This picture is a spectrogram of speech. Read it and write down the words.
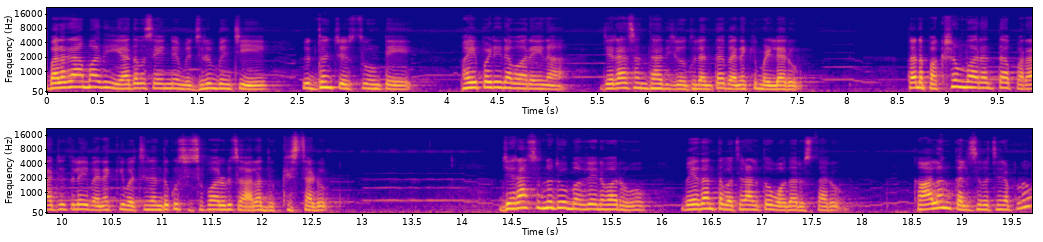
బలరామాది యాదవ సైన్యం విజృంభించి యుద్ధం చేస్తూ ఉంటే భయపడిన వారైన జరాసంధాది యోధులంతా వెనక్కి మెళ్ళారు. తన పక్షం వారంతా పరాజితులై వెనక్కి వచ్చినందుకు శిశుపాలుడు చాలా దుఃఖిస్తాడు. జరాసంధుడు మొదలైన వారు వేదాంత వచనాలతో ఓదారుస్తారు. కాలం కలిసి వచ్చినప్పుడు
